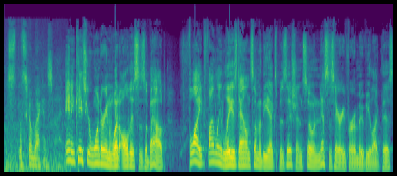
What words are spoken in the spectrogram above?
Let's, let's go back inside. And in case you're wondering what all this is about, Flight finally lays down some of the exposition so necessary for a movie like this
